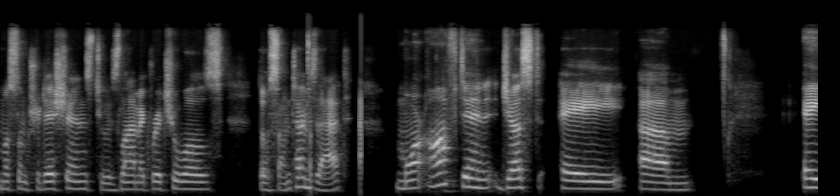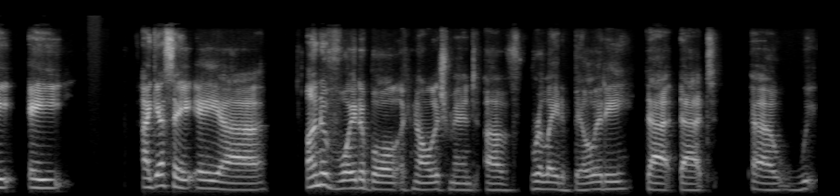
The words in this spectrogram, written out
muslim traditions to islamic rituals though sometimes that. More often just a um, a a i guess a a uh, unavoidable acknowledgement of relatability that that uh, we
